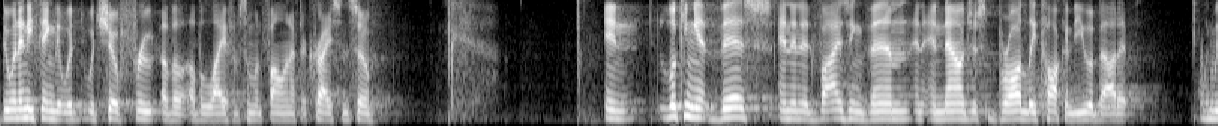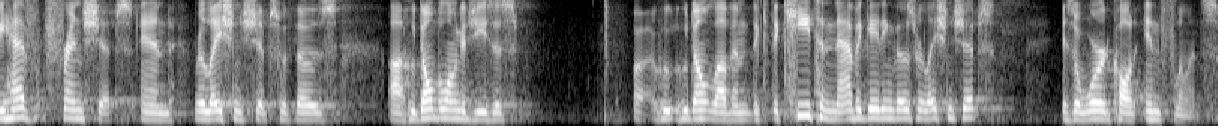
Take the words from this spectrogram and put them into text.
doing anything that would, would show fruit of a, of a life of someone following after Christ. And so, in looking at this and in advising them, and, and now just broadly talking to you about it, when we have friendships and relationships with those uh, who don't belong to Jesus, uh, who, who don't love Him, the, the key to navigating those relationships is a word called influence.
